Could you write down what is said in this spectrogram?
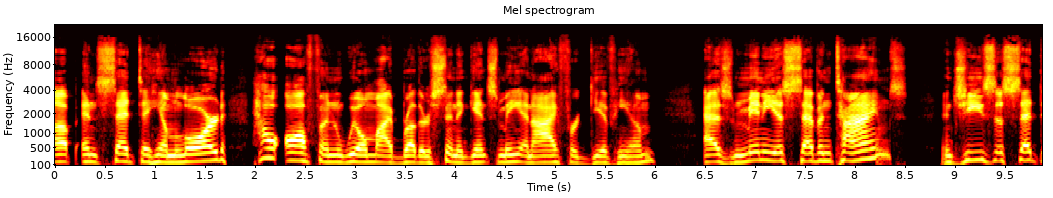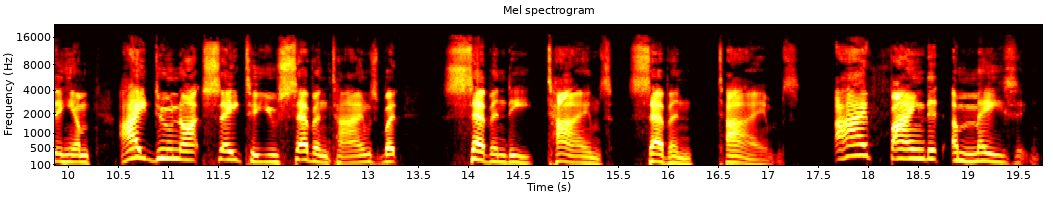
up and said to him, Lord, how often will my brother sin against me and I forgive him? As many as seven times? And Jesus said to him, I do not say to you seven times, but 70 times seven times. I find it amazing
